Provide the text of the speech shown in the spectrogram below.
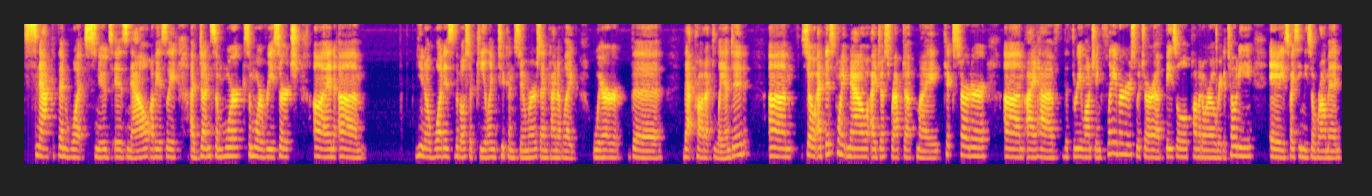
snack than what S'noods is now. Obviously, I've done some work, some more research on, um, you know, what is the most appealing to consumers and kind of like where the that product landed. Um, so at this point now, I just wrapped up my Kickstarter. Um, I have the three launching flavors, which are a basil pomodoro rigatoni, a spicy miso ramen,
